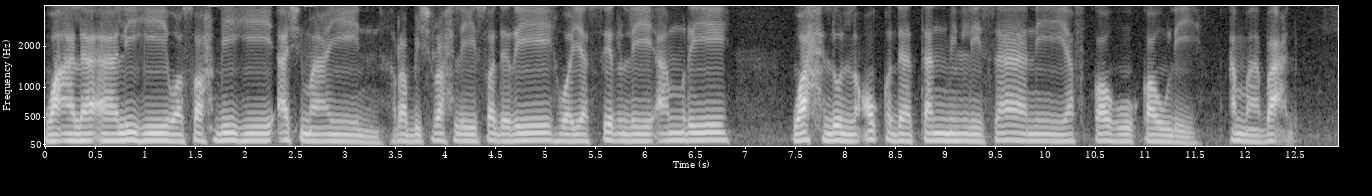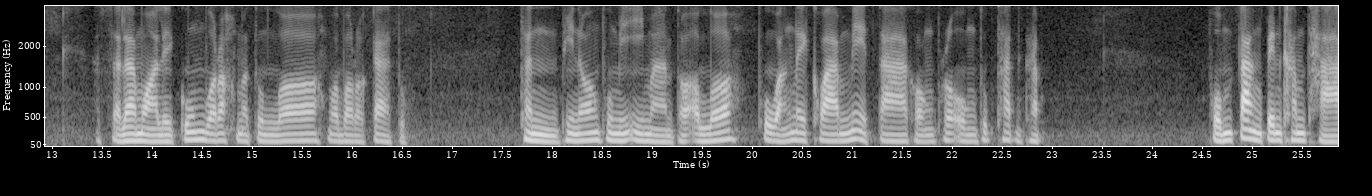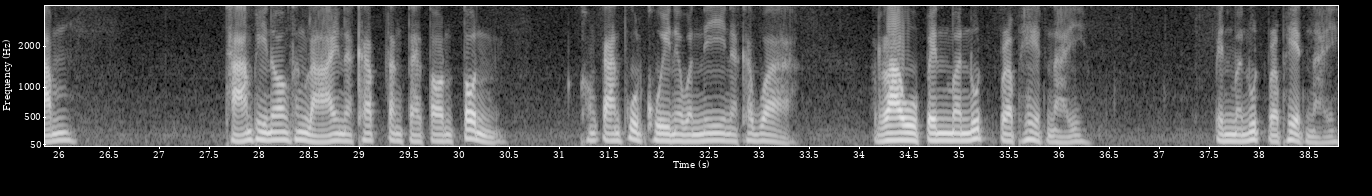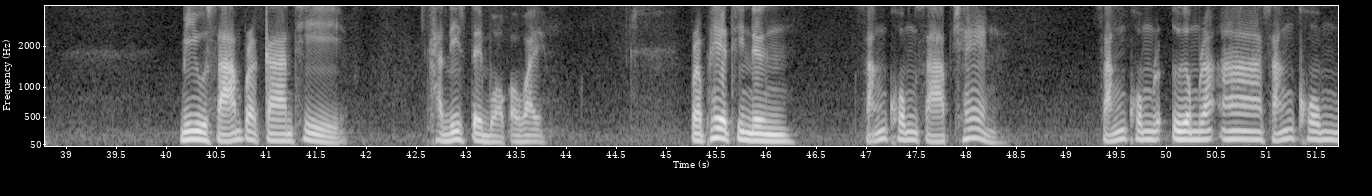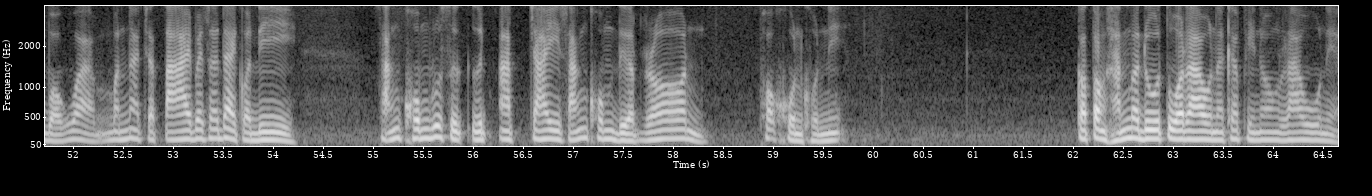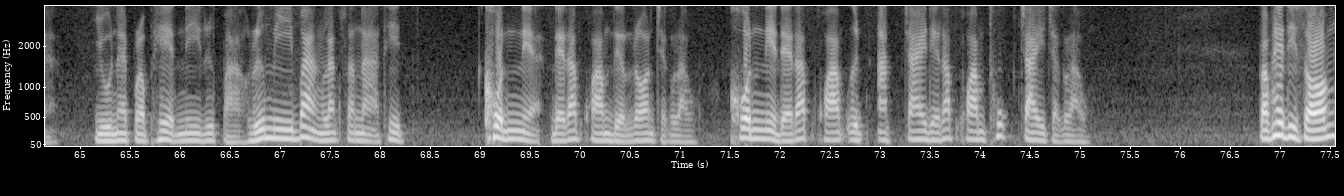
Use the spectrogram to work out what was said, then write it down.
وعلى آله وصحبه أجمعين. رب اشرح لي صدري ويسر لي أمري واحلل عقدة من لساني يفقه قولي. أما بعد. อัสสลามุอะลัยกุมวะราะห์มะตุลลอฮ์วะบะเราะกาตุท่านพี่น้องผู้มีอีหมานต่ออัลลอฮ์ผู้หวังในความเมตตาของพระองค์ทุกท่านครับ ผมตั้งเป็นคำถาม ถามพี่น้องทั้งหลายนะครับ ตั้งแต่ตอนต้นของการพูดคุยในวันนี้นะครับว่า เราเป็นมนุษย์ประเภทไหน เป็นมนุษย์ประเภทไหน มีอยู่สามประการที่ ฮะดิษได้บอกเอาไว้ ประเภทที่หนึ่งสังคมสาบแช่ง สังคมเอือมระอา สังคมบอกว่ามันน่าจะตายไปซะได้ก็ดี สังคมรู้สึกอึดอัดใจ สังคมเดือดร้อน เพราะคนคนนี้ ก็ต้องหันมาดูตัวเรานะครับพี่น้องเราเนี่ยอยู่ในประเภทนี้หรือเปล่า หรือมีบ้างลักษณะที่คนเนี่ยได้รับความเดือดร้อนจากเรา คนเนี่ยได้รับความอึดอัดใจได้รับความทุกข์ใจจากเรา ประเภทที่สอง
